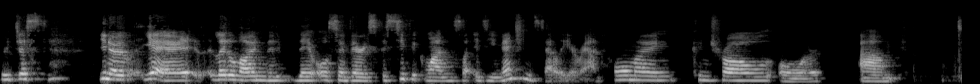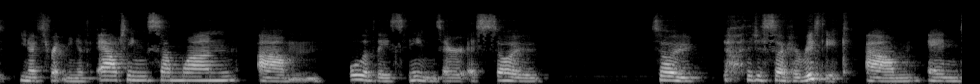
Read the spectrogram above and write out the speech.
we just, you know, yeah. Let alone the, they're also very specific ones, as you mentioned, Sally, around hormone control or um, you know threatening of outing someone. Um, all of these things are, are so so they're just so horrific. Um, and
